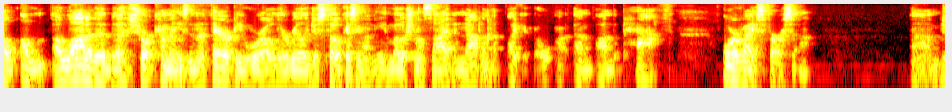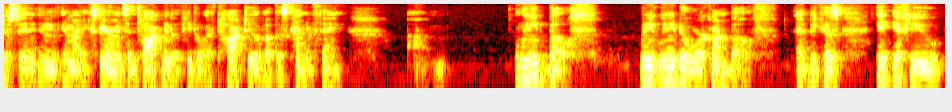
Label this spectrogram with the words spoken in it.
a, a, a lot of the, the, shortcomings in the therapy world are really just focusing on the emotional side and not on the like on, on the path, or vice versa. Um, just in, in, in, my experience in talking to the people I've talked to about this kind of thing, um, we need both. We need we need to work on both, and because if you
